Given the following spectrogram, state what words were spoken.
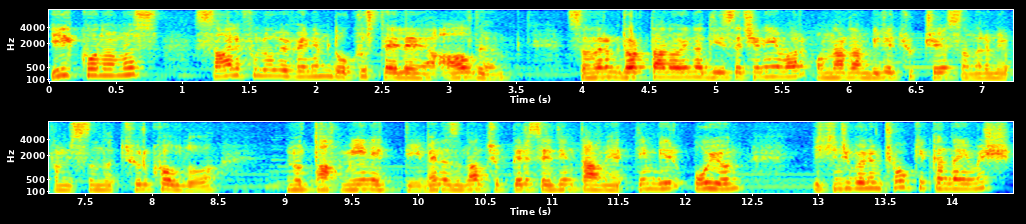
İlk konumuz Salih Flu ve benim 9 TL'ye aldığım Sanırım 4 tane oyuna dil seçeneği var. Onlardan biri Türkçe. Sanırım yapımcısının da Türk olduğunu tahmin ettiğim, en azından Türkleri sevdiğini tahmin ettiğim bir oyun. İkinci bölüm çok yakındaymış.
